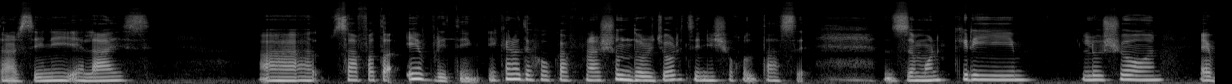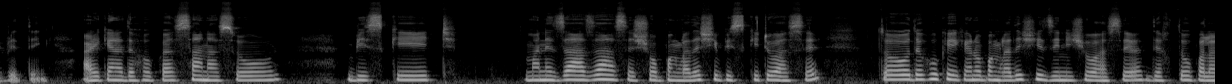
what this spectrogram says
দারচিনি এলাইচ চাহপাতা এভরিথিং এখানে দেখো আপনার সৌন্দর্যর জিনিস সকলটা আছে, যেমন ক্রিম, লোশন এভরিথিং আর এখানে দেখো সানাসুর, বিস্কিট মানে যা যা আছে, সব বাংলাদেশি বিস্কিটও আছে। তো দেখো এখানে বাংলাদেশি জিনিসও আছে, দেখতেও ভালো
